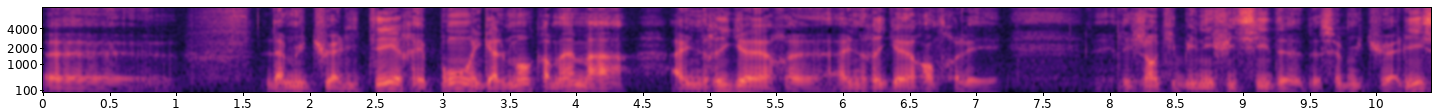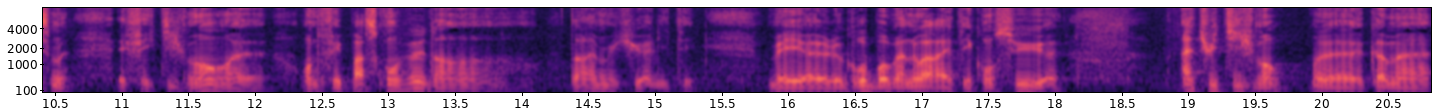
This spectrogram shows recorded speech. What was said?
la mutualité répond également quand même à, à une rigueur, à une rigueur entre les, les gens qui bénéficient de, ce mutualisme, effectivement, euh, on ne fait pas ce qu'on veut dans, dans, la mutualité. Mais euh, le groupe Noir a été conçu euh, intuitivement comme, un,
